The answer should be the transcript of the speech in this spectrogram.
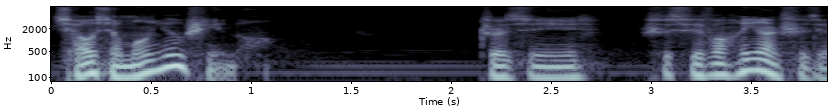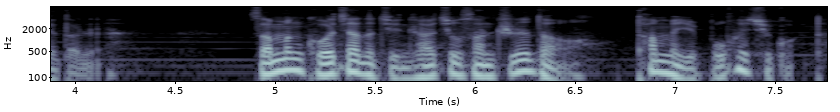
乔小萌又是一愣。这些是西方黑暗世界的人，咱们国家的警察就算知道，他们也不会去管的。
